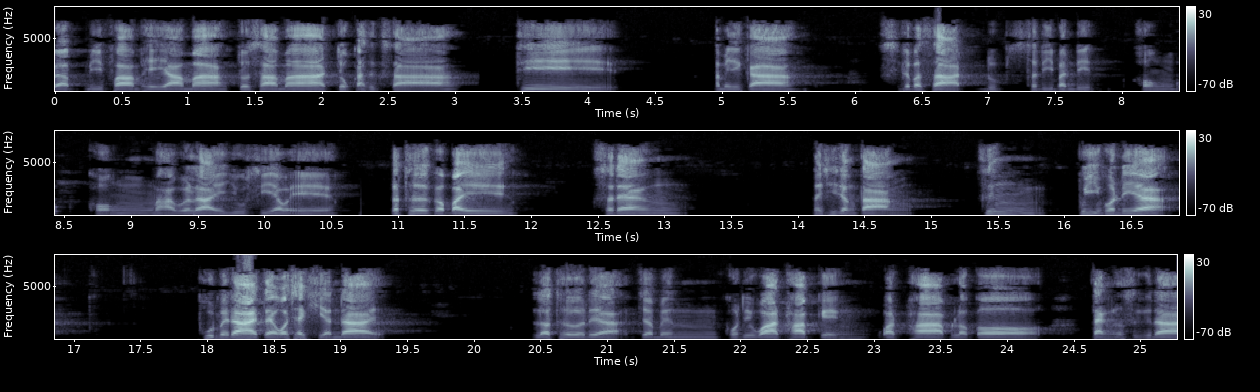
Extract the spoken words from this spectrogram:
แบบมีความพยายามมาก จนสามารถจบการศึกษาที่อเมริกา ศิลปศาสตร์ ดุษฎีบัณฑิตของของมหาวิทยาลัย UCLA แล้วเธอก็ไปแสดงในที่ต่างๆ ซึ่งผู้หญิงคนนี้ พูดไม่ได้ แต่ว่าใช้เขียนได้ แล้วเธอเนี่ย จะเป็นคนที่วาดภาพเก่ง วาดภาพแล้วก็แต่งหนังสือได้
